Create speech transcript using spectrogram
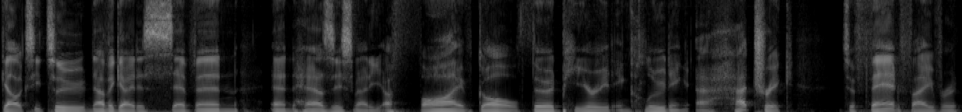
Galaxy two, Navigators seven. And how's this, Matty? A five goal third period, including a hat trick to fan favorite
